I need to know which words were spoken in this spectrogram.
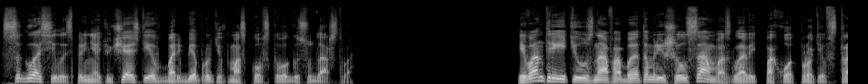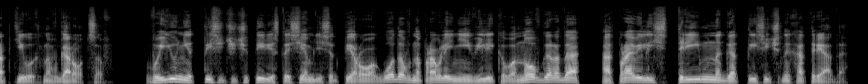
согласилась принять участие в борьбе против московского государства. Иван III, узнав об этом, решил сам возглавить поход против строптивых новгородцев. В июне 1471 года в направлении Великого Новгорода отправились три многотысячных отряда.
